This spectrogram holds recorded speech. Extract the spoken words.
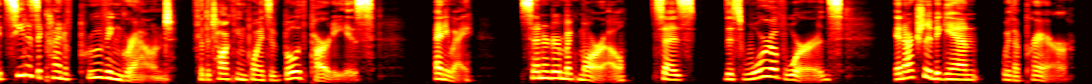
it's seen as a kind of proving ground for the talking points of both parties. Anyway, Senator McMorrow says this war of words, it actually began with a prayer.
